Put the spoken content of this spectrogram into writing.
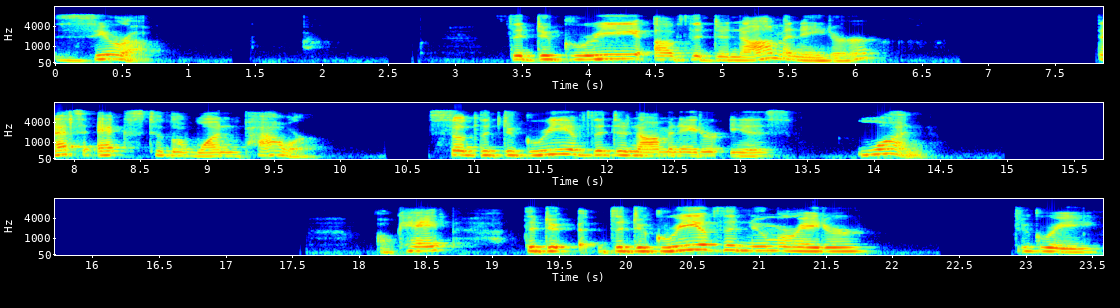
zero. The degree of the denominator, that's x to the one power. So the degree of the denominator is one. Okay, the, de the degree of the numerator degree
